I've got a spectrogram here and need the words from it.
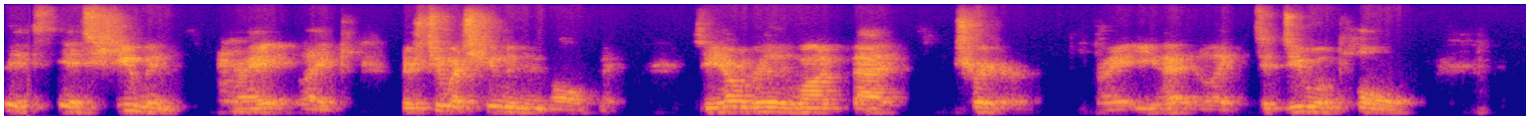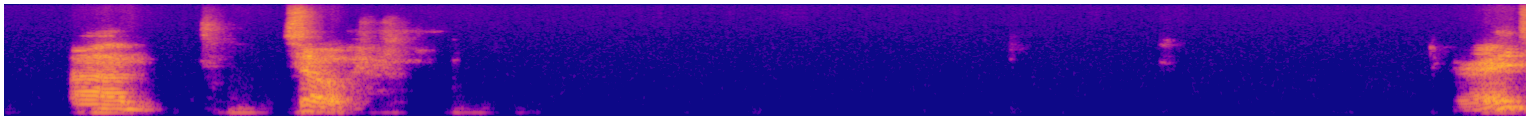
It's it's human, right? Like there's too much human involvement, so you don't really want that trigger, right? You had like to do a poll. Um, so All right,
